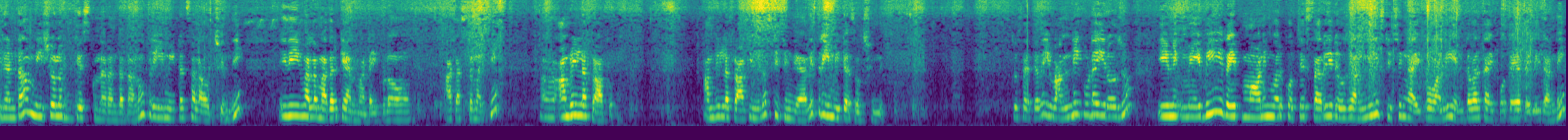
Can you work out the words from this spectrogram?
ఇదంతా మీషోలో బుక్ చేసుకున్నారంట తను. త్రీ మీటర్స్ అలా వచ్చింది. ఇది వాళ్ళ మదర్కే అనమాట ఇప్పుడు ఆ కస్టమర్కి అమ్రిల్లా ఫ్రాక్. అమ్రిల్లా ఫ్రాక్ ఇందులో స్టిచ్చింగ్ చేయాలి. త్రీ మీటర్స్ వచ్చింది. చూసారు కదా ఇవన్నీ కూడా ఈరోజు ఈవినింగ్ మేబీ రేపు మార్నింగ్ వరకు వచ్చేస్తారు. ఈరోజు అన్ని స్టిచ్చింగ్ అయిపోవాలి. ఎంతవరకు అయిపోతాయో తెలియదండి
